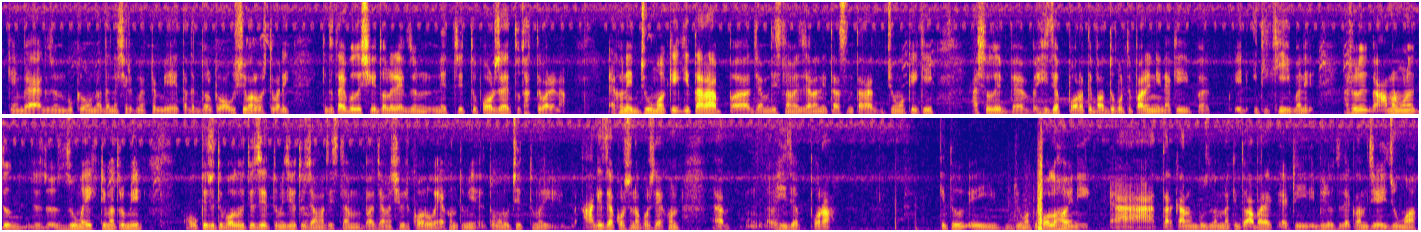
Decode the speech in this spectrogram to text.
কিংবা একজন বুকে অনুদানে সেরকম একটা মেয়ে, তাদের দলকে অবশ্যই ভালোবাসতে পারে। কিন্তু তাই বলে সেই দলের একজন নেতৃত্ব পর্যায়ে তো থাকতে পারে না। এখন এই জুমাকে কি তারা জামাত ইসলামের যারা নেতা আছেন, তারা জুমাকে কি আসলে হিজাব পরাতে বাধ্য করতে পারেনি নাকি এটি কি? মানে আসলে আমার মনে হয় তো জুমা একটি মাত্র মেয়ে। ওকে যদি বলা হইতো যে তুমি যেহেতু জামাত ইসলাম বা জামাত শিবির করো, এখন তুমি, তোমার উচিত তুমি আগে যা করছ না করছ, এখন হিজাব পরা। কিন্তু এই জুমাকে বলা হয়নি। তার কারণ বুঝলাম না, কিন্তু আবার একটি ভিডিওতে দেখলাম যে এই জুমা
